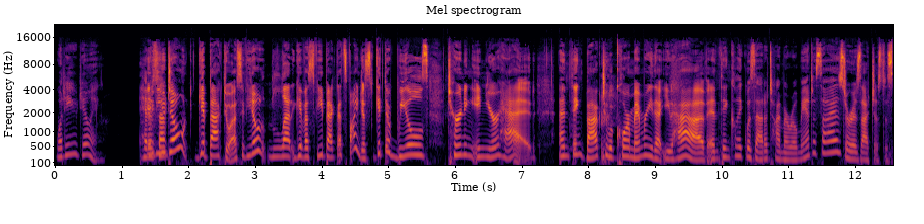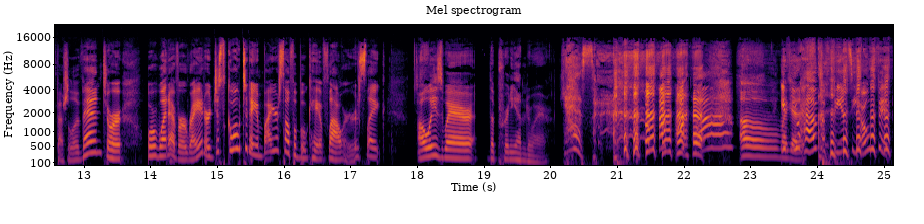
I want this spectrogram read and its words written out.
what are you doing? Hit And us if you up. don't get back to us, if you don't let give us feedback, that's fine. Just get the wheels turning in your head and think back to a core memory that you have and think like, was that a time I romanticized or is that just a special event or or whatever, right? Or just go out today and buy yourself a bouquet of flowers. Like, Always wear the pretty underwear. yes. oh my if you have a fancy outfit,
